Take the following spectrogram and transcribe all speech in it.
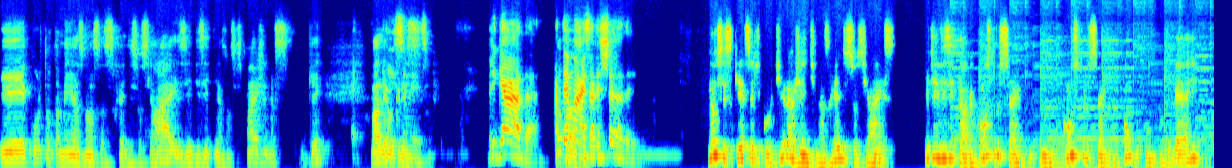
e curtam também as nossas redes sociais e visitem as nossas páginas, ok? Valeu, Isso Cris. Mesmo. Obrigada. Até, Até mais, Alexandre. Não se esqueça de curtir a gente nas redes sociais e de visitar a Construsec em construsec.com.br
